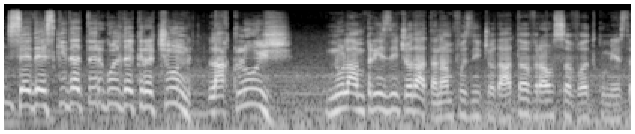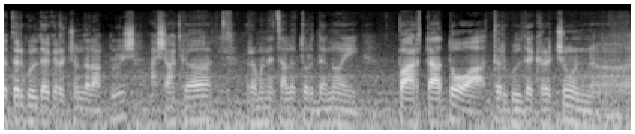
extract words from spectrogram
Se deschide târgul de Crăciun la Cluj. Nu l-am prins niciodată, n-am fost niciodată, vreau să văd cum este târgul de Crăciun de la Cluj, așa că rămâneți alături de noi. Partea a doua, târgul de Crăciun uh,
